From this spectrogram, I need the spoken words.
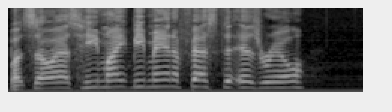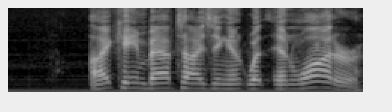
but so as he might be manifest to Israel, I came baptizing in, in water.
